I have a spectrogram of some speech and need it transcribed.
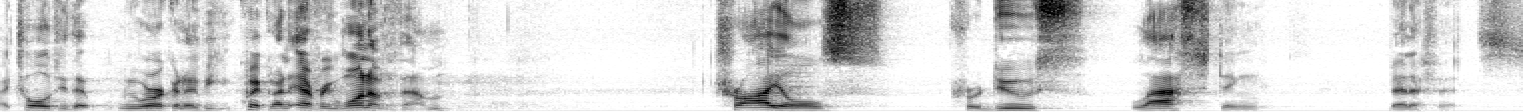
I told you that we weren't going to be quick on every one of them. Trials produce lasting benefits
